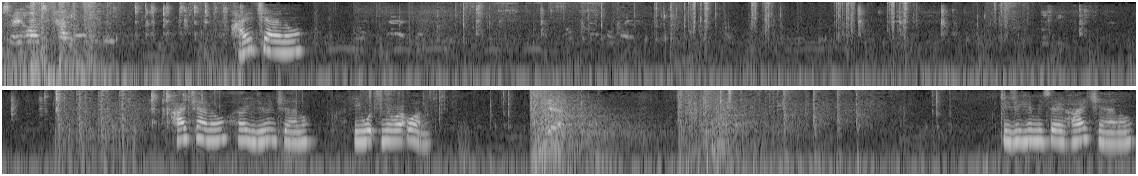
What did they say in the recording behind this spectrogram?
Say hi to Callum. Hi, channel. Hi, channel. How you doing, channel? Are you watching the right one? Yeah. Did you hear me say hi, channel?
